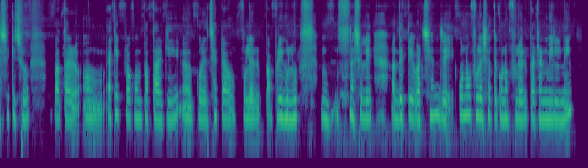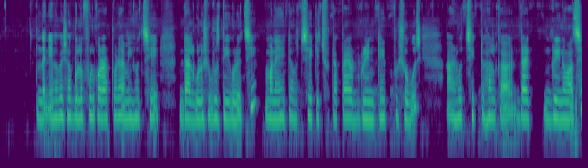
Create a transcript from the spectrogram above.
আসে কিছু পাতার এক এক রকম পাতা আর কি করেছে একটা ফুলের পাপড়িগুলো। আসলে দেখতেই পাচ্ছেন যে কোনো ফুলের সাথে কোনো ফুলের প্যাটার্ন মিল নেই। দেন এভাবে সবগুলো ফুল করার পরে আমি হচ্ছে ডালগুলো সবুজ দিয়ে করেছি। মানে এটা হচ্ছে কিছুটা প্যারট গ্রিন টাইপ সবুজ। আর হচ্ছে একটু হালকা ডার্ক গ্রিনও আছে।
